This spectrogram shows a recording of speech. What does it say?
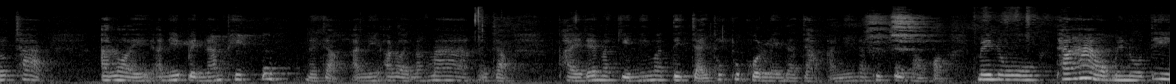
รสชาติอร่อย อันนี้เป็นน้ำพริกอุ๊บนะจ้าอันนี้อร่อยมากๆนะจ้าใครได้มากินนี่ว่าติดใจทุกๆ คนเลยนะจ้าอันนี้น้ำพริกอุ๊บของก็เมนูทั้งห้าหกเมนูที่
